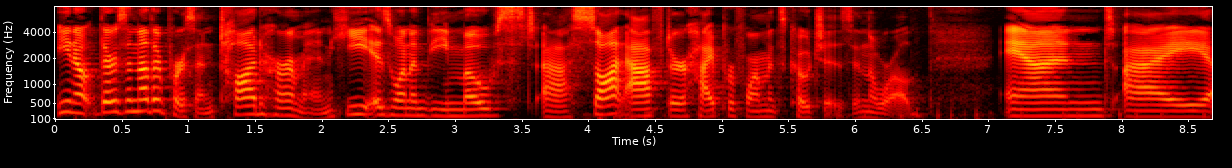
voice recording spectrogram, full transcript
you know, there's another person, Todd Herman. He is one of the most uh, sought after high performance coaches in the world. And I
